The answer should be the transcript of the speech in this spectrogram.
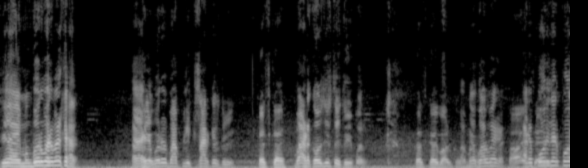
ते आहे मग बरोबर बरं का? हा हे बरोबर बापली सारखेच तुम्ही. कस काय? भाडकाव दिसतोय तुम्ही पर कस काय बाळक मग बरोबर आहे. काय अरे पोरी जर पोर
